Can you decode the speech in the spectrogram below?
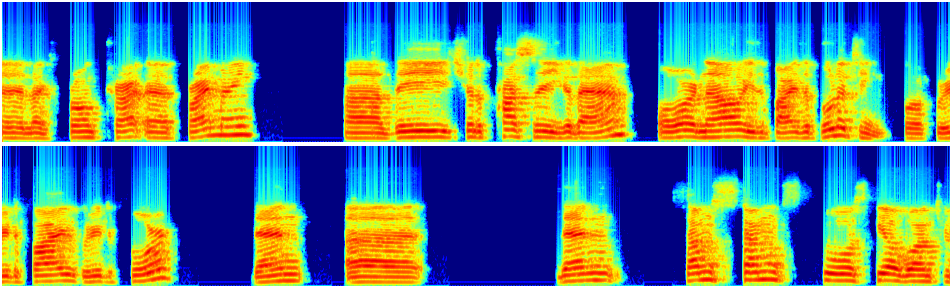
uh, like from pri uh, primary, uh, they should pass the exam or now is by the bulletin for grade five, grade four. Then, uh, then some some schools still want to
